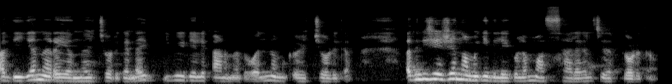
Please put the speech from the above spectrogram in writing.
അധികം നിറയൊന്നും ഒഴിച്ചു കൊടുക്കേണ്ട. ഈ വീഡിയോയിൽ കാണുന്നത് പോലെ നമുക്ക് ഒഴിച്ചു കൊടുക്കാം. അതിനുശേഷം നമുക്ക് ഇതിലേക്കുള്ള മസാലകൾ ചേർത്ത് കൊടുക്കാം.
